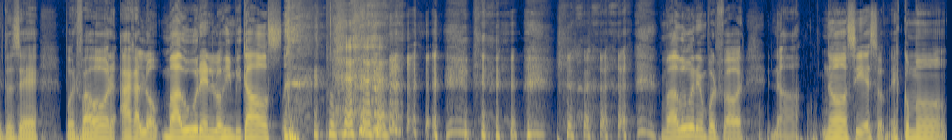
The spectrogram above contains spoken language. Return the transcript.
Entonces, por favor, háganlo, maduren los invitados. maduren, por favor. No, no, sí, eso. Es como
